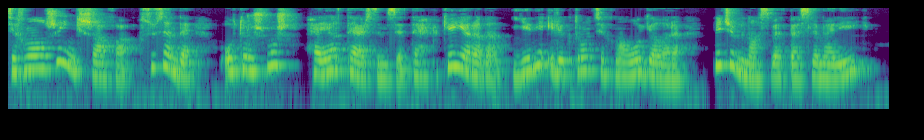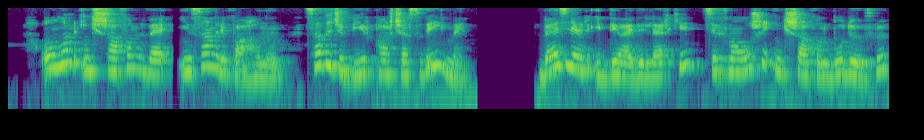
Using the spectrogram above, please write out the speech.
Texnoloji inkişafa, xüsusən də oturmuş həyat tərzimizə təhlükə yaradan yeni elektron texnologiyalara necə münasibət bəsləməliyik? Onlar inkişafın və insan rifahının sadəcə bir parçası deyilmi? Bəziləri iddia edirlər ki, texnoloji inkişafın bu dövrü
